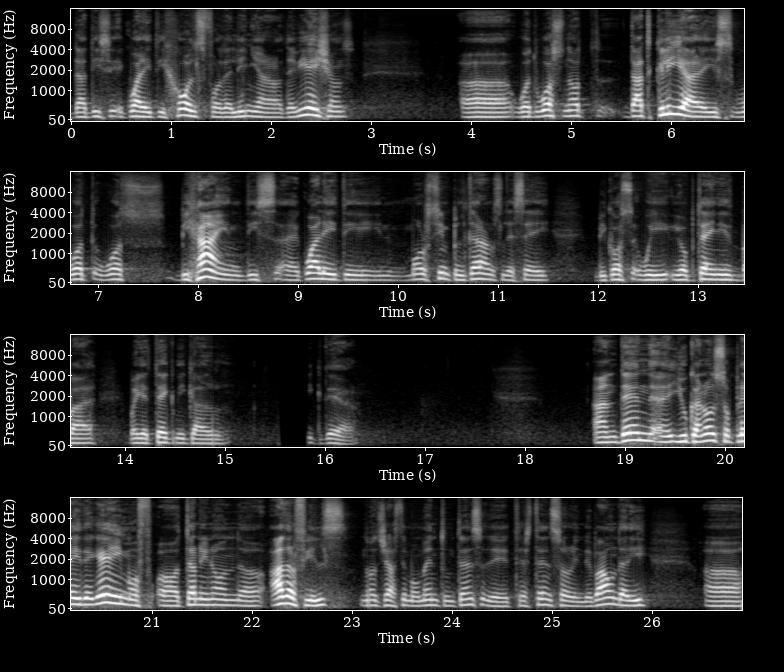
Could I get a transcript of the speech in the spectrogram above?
that this equality holds for the linear deviations. Uh, what was not that clear is what was behind this equality in more simple terms, let's say, because we obtain it by, by a technical trick there. And then uh, you can also play the game of uh, turning on uh, other fields, not just the momentum tensor, the tensor in the boundary. Uh,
